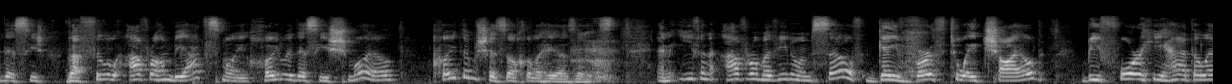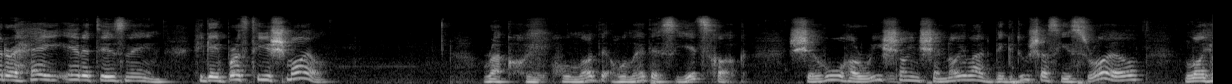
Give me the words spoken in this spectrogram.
des vafilu Avraham biatzmoi hoyle des Yishmael koidem shezochel azois. And even Avram Avinu himself gave birth to a child before he had the letter Hey added to his name. He gave birth to Yishmael. Rak huledes Yitzchak, shehu harishon shenoilad bigdushas Yisrael, However,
